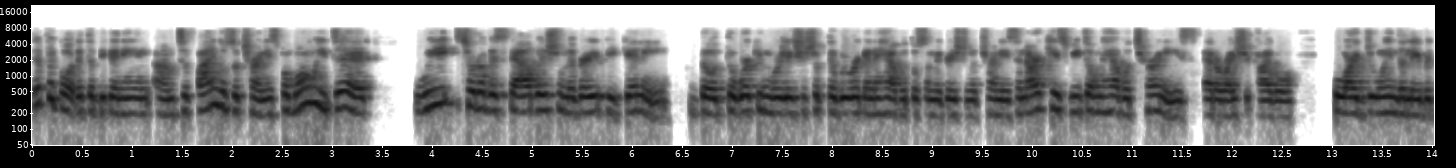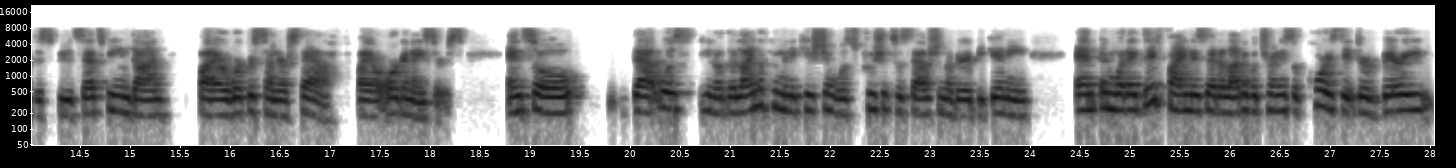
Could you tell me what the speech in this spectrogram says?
difficult at the beginning um, to find those attorneys. But when we did, we sort of established from the very beginning the, the working relationship that we were going to have with those immigration attorneys. In our case, we don't have attorneys at Arise Chicago who are doing the labor disputes. That's being done by our worker center staff, by our organizers. And so that was, you know, the line of communication was crucial to establish in the very beginning. And, and what I did find is that a lot of attorneys, of course, they, are very,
